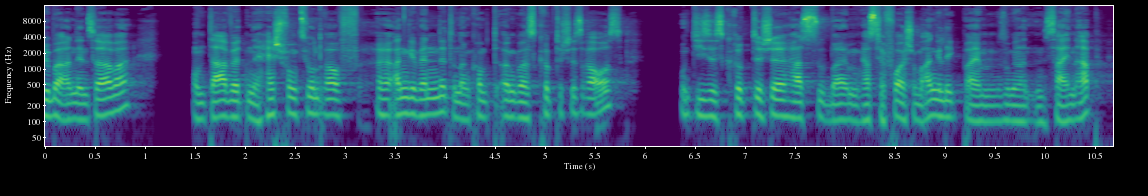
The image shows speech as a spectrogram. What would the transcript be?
rüber an den Server. Und da wird eine Hash-Funktion drauf äh, angewendet und dann kommt irgendwas Kryptisches raus. Und dieses Kryptische hast du beim, hast du ja vorher schon mal angelegt beim sogenannten Sign-up.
